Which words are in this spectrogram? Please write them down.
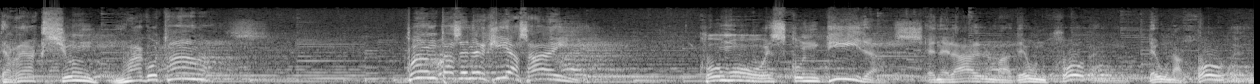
de reacción no agotadas ¿Cuántas energías hay como escondidas en el alma de un joven, de una joven?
